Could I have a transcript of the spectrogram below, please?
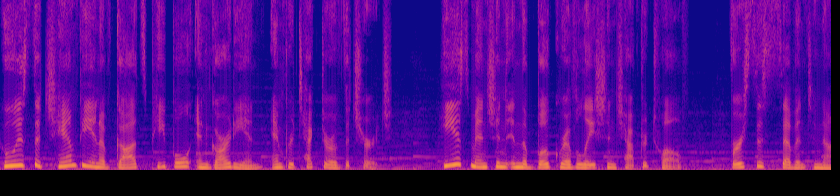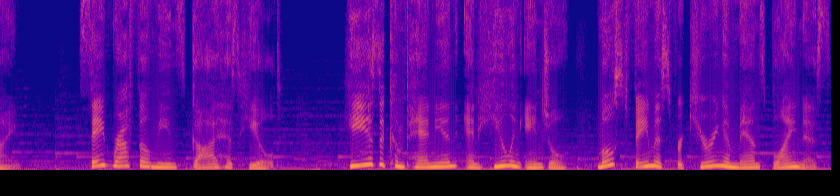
who is the champion of God's people and guardian and protector of the church. He is mentioned in the book Revelation chapter 12, verses 7 to 9. Saint Raphael means God has healed. He is a companion and healing angel, most famous for curing a man's blindness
